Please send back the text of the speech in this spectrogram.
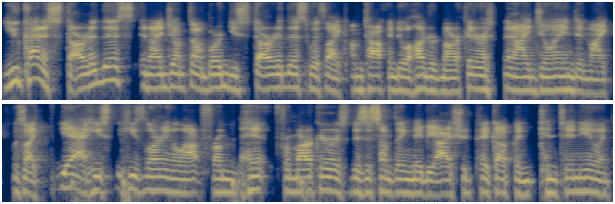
you kind of started this and I jumped on board. You started this with like I'm talking to 100 marketers and I joined and like was like yeah he's he's learning a lot from from marketers. This is something maybe I should pick up and continue and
